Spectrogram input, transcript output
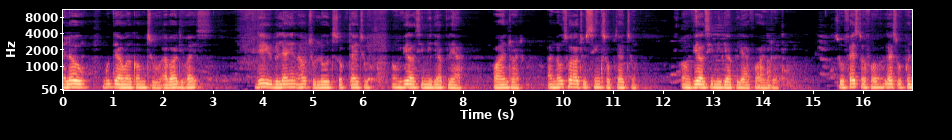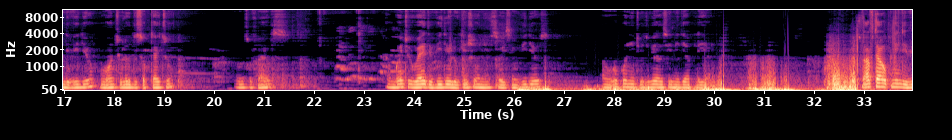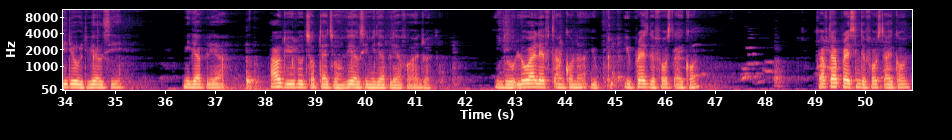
Hello, good day and welcome to About Device. Today you'll be learning how to load subtitle on VLC Media Player for Android and also how to sync subtitle on VLC Media Player for Android. So first of all, let's open the video. We want to load the subtitle. Go to Files. I'm going to where the video location is, so it's in Videos. Open it with VLC Media Player. So after opening the video with VLC Media Player, how do you load subtitle on VLC Media Player for Android? In the lower left hand corner, you, you press the first icon. After pressing the first icon,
